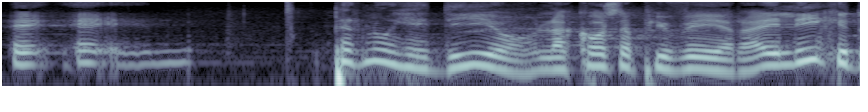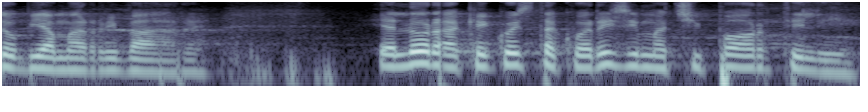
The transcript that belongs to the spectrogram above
E, e, per noi è Dio la cosa più vera, è lì che dobbiamo arrivare. E allora che questa Quaresima ci porti lì,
